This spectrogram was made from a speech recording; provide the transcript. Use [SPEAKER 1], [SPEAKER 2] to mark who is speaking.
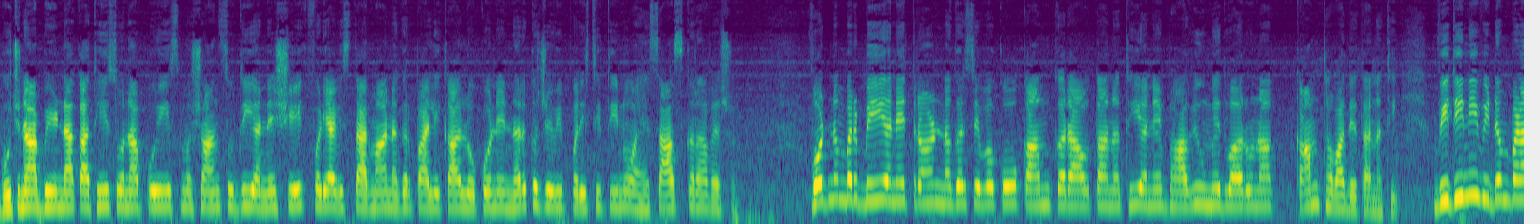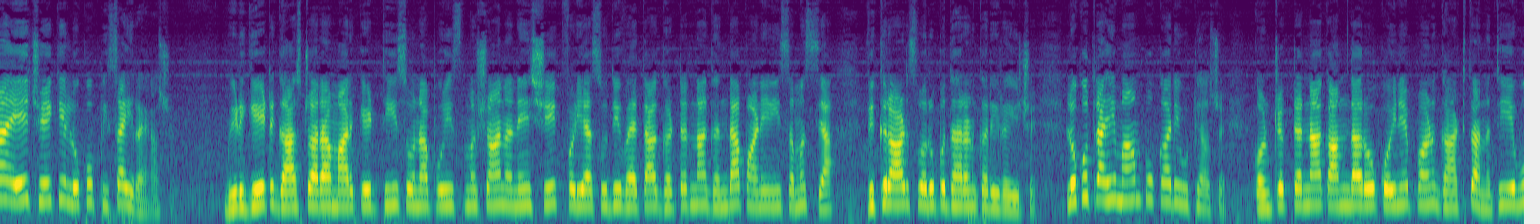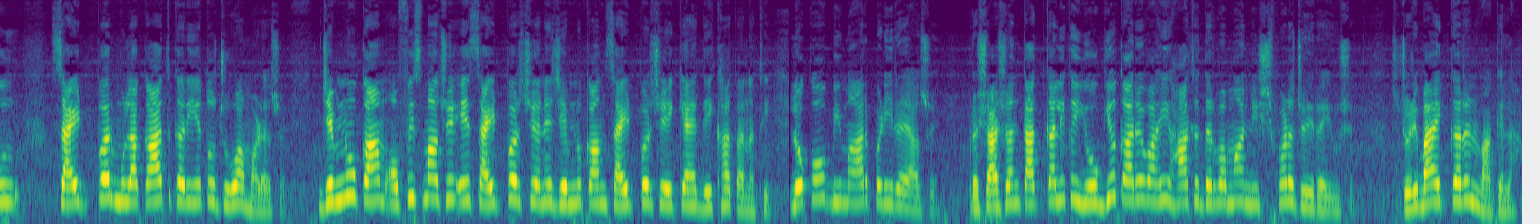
[SPEAKER 1] ભુજના ભીડનાકાથી સોનાપુરી, સ્મશાન સુધી અને શેખ ફળિયા વિસ્તારમાં નગરપાલિકા લોકોને નર્ક જેવી પરિસ્થિતિનો અહેસાસ કરાવે છે. વોર્ડ નંબર બે અને ત્રણ નગરસેવકો કામ કરાવતા નથી અને ભાવિ ઉમેદવારોના કામ થવા દેતા નથી. વિધિની વિડંબણા એ છે કે લોકો પીસાઈ રહ્યા છે. ભીડગેટ ઘાસચારા માર્કેટથી સોનાપુરી સ્મશાન અને શેખ ફળિયા સુધી વહેતા ગટરના ગંદા પાણીની સમસ્યા વિકરાળ સ્વરૂપ ધારણ કરી રહી છે. લોકો ત્રાહીમામ પોકારી ઉઠ્યા છે. કોન્ટ્રાક્ટરના કામદારો કોઈને પણ ગાંઠતા નથી. એવું સાઇટ પર મુલાકાત કરીએ તો જોવા મળે છે. જેમનું કામ ઓફિસમાં છે એ સાઇટ પર છે અને જેમનું કામ સાઇટ પર છે એ ક્યાંય દેખાતા નથી. લોકો બીમાર પડી રહ્યા છે. પ્રશાસન તાત્કાલિક યોગ્ય કાર્યવાહી હાથ ધરવામાં નિષ્ફળ જઈ રહ્યું છે. Story by Karan Vaghela.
